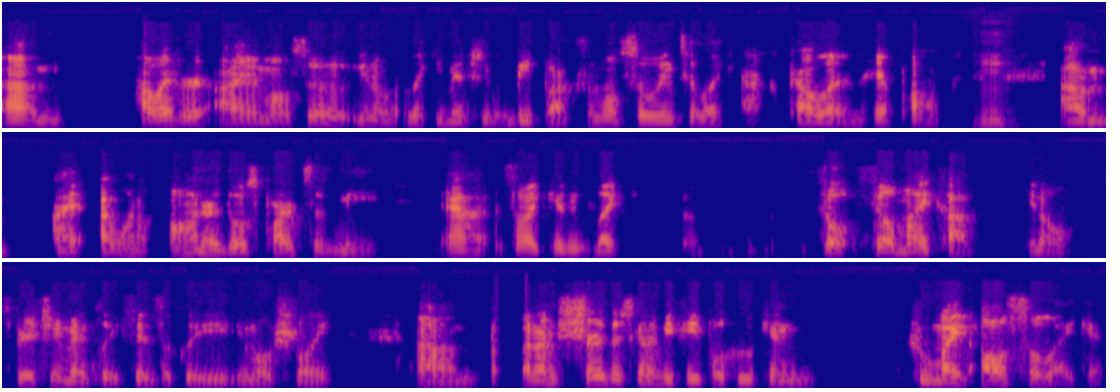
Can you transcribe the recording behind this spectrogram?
Um, however, I am also, you know, like you mentioned the beatbox. I'm also into like acapella and hip hop. Mm um, I I want to honor those parts of me, uh, so I can like fill fill my cup, you know, spiritually, mentally, physically, emotionally. Um, but, but I'm sure there's going to be people who can who might also like it.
